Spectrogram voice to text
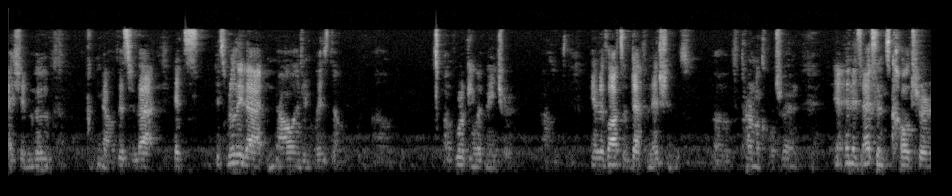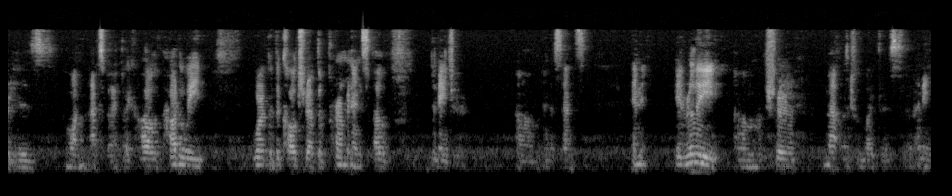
I should move, you know, this or that. It's it's really that knowledge and wisdom of working with nature. Um, know, there's lots of definitions of permaculture, and in its essence, culture is one aspect. Like how how do we work with the culture of the permanence of the nature, um, in a sense, and it really, um, I'm sure Matt Lynch would like this, and any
